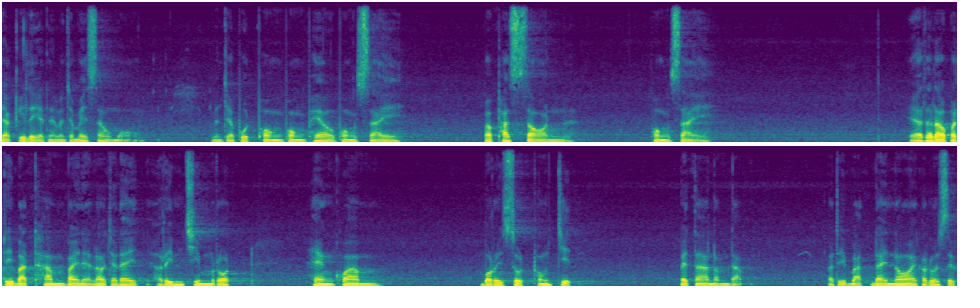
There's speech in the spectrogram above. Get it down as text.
จากกิเลสเนี่ยมันจะไม่เศร้าหมอง มันจะผุดผ่องผ่องแผ้วผ่องใส ประพัดสอนผ่องใสแล้วถ้าเราปฏิบัติธรรมไปเนี่ยเราจะได้ริมชิมรสแห่งความบริสุทธิ์ของจิต ไปตามลำดับ ปฏิบัติได้น้อยก็รู้สึก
